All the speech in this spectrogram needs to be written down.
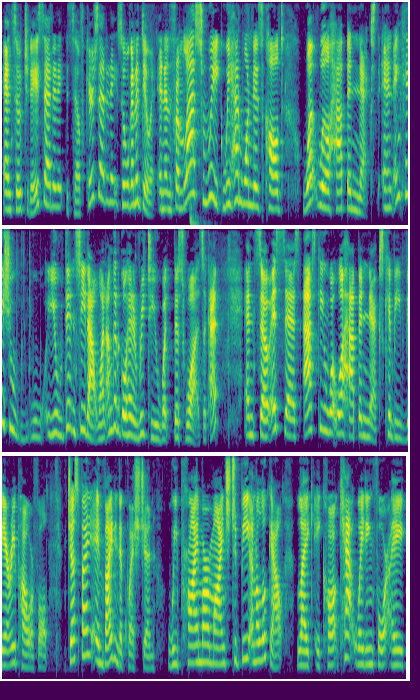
And so today's Saturday, it's self care Saturday. So, we're going to do it. And then from last week, we had one that's called what will happen next and in case you you didn't see that one i'm going to go ahead and read to you what this was okay and so it says asking what will happen next can be very powerful just by inviting the question we prime our minds to be on a lookout like a cat waiting for a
